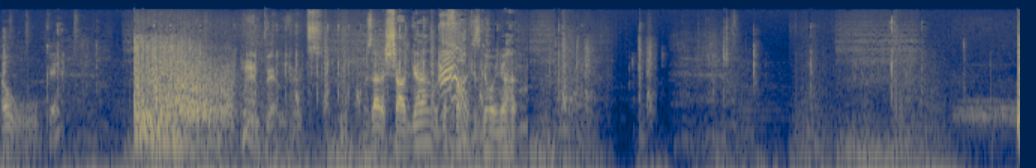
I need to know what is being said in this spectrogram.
Oh, okay. It barely hurts. Was that a shotgun? What the fuck is going on?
